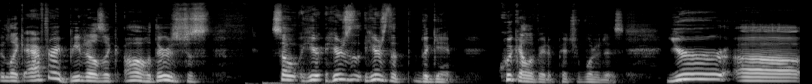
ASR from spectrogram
like after I beat it, I was like, oh, there's just. So here, here's the, here's the the game. quick elevator pitch of what it is. You're uh,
